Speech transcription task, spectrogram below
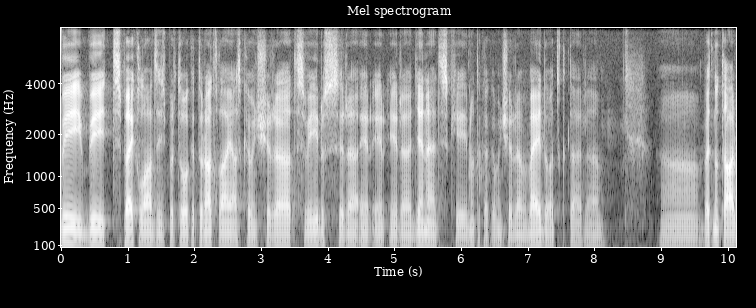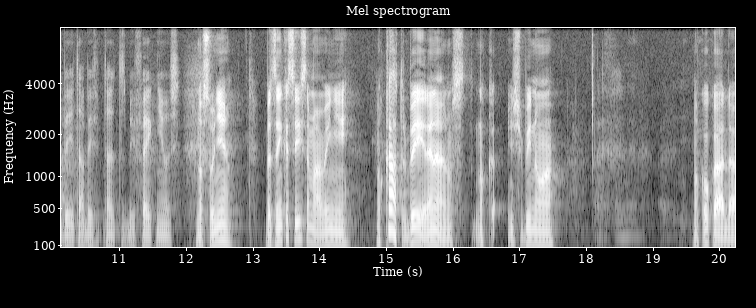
bija, bija spekulācijas par to, ka tur atklājās, ka viņš ir, tas vīrus ir, ir, ir, ir ģenētiski, nu, tā kā, ka viņš ir veidots. ka Tā ir, uh, bet nu, tā bija, tā bija, tā, tas bija fake news. No suņiem. Bet zini, kas īstenībā viņi. Nu, kā tur bija? Renārs, nu, ka, viņš bija no, no kaut kāda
